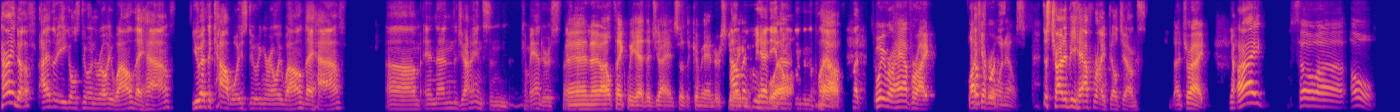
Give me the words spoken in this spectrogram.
Kind of. Either Eagles doing really well. They have. You had the Cowboys doing really well. They have. Um, and then the Giants and Commanders. And I don't think we had the Giants or the Commanders. Doing. I don't think we had well. either of them in the playoff. No. But so we were half right, like everyone else. Just try to be half right, Bill Jones. That's right. Yep. All right. So, uh, oh,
